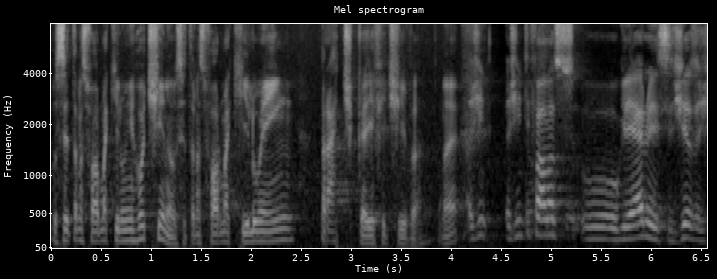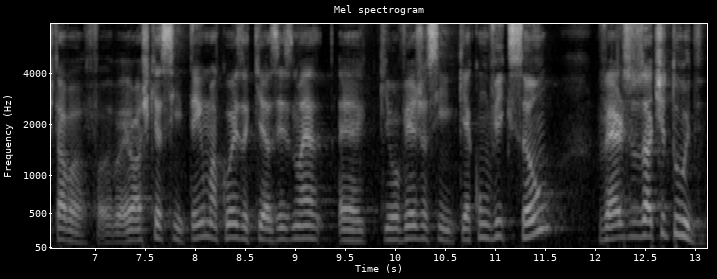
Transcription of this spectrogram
você transforma aquilo em rotina, você transforma aquilo em prática efetiva, né? A gente, a gente fala, o Guilherme, esses dias a gente tava, eu acho que assim, tem uma coisa que às vezes não é, é, que eu vejo assim, que é convicção versus atitude.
